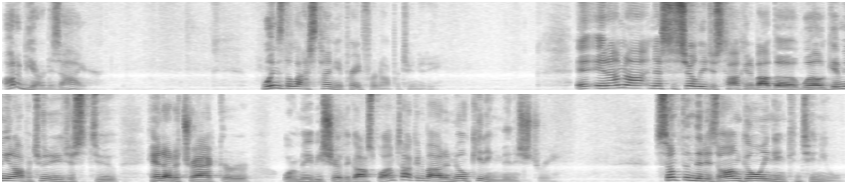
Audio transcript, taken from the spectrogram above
ought to be our desire. When's the last time you prayed for an opportunity? And, I'm not necessarily just talking about the, well, give me an opportunity just to hand out a track or, or maybe share the gospel. I'm talking about a no kidding ministry, something that is ongoing and continual.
